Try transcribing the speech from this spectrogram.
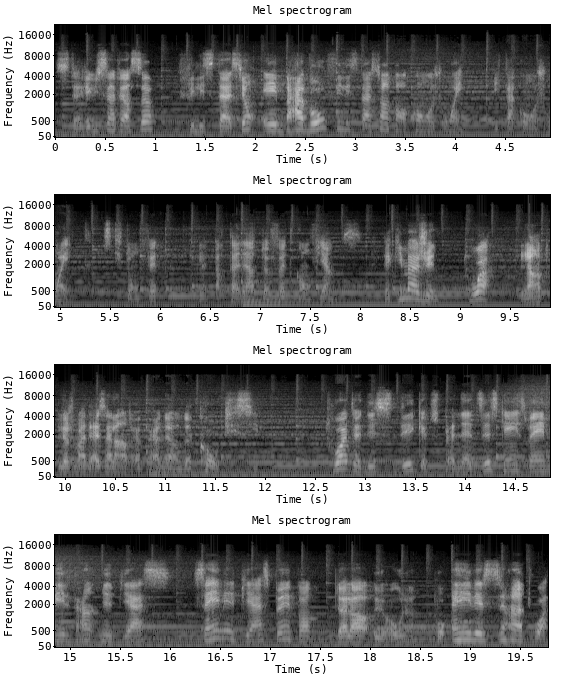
Si tu as réussi à faire ça, félicitations et bravo, félicitations à ton conjoint et ta conjointe, ce qui t'ont fait, le partenaire t'a fait confiance. Fait qu'imagine, toi, Là, je m'adresse à l'entrepreneur, le coach ici. Toi, tu as décidé que tu prenais 10, 15, 20 000, 30 000 5 000 peu importe, dollars, euros, là, pour investir en toi,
